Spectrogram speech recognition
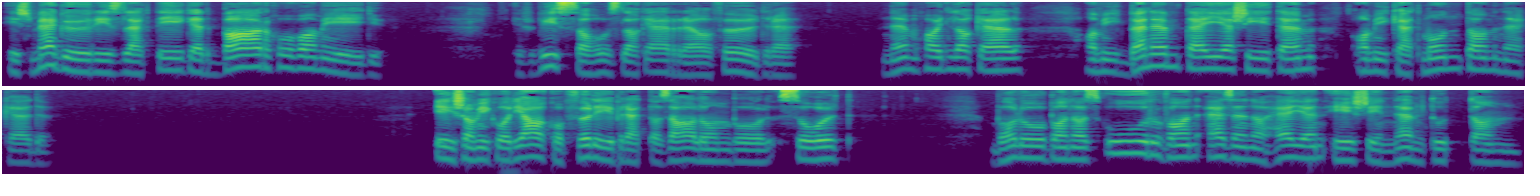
és megőrizlek téged bárhova mégy, és visszahozlak erre a földre. Nem hagylak el, amíg be nem teljesítem, amiket mondtam neked. És amikor Jákob fölébredt az álomból, szólt, Valóban az Úr van ezen a helyen, és én nem tudtam.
